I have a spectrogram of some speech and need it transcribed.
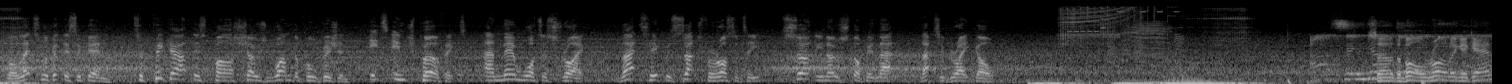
Well, let's look at this again. To pick out this pass shows wonderful vision. It's inch perfect. And then what a strike. That's hit with such ferocity. Certainly no stopping that. That's a great goal. So the ball rolling again.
